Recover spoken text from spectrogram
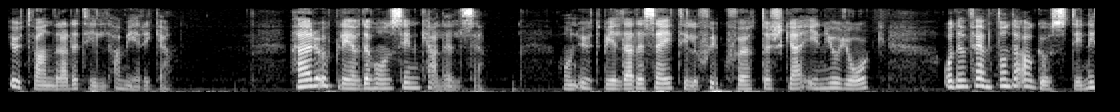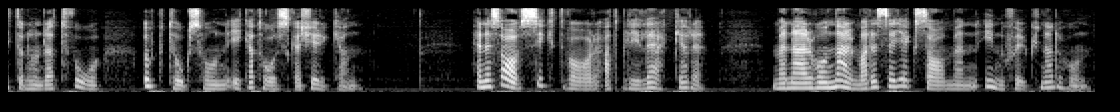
utvandrade till Amerika. Här upplevde hon sin kallelse. Hon utbildade sig till sjuksköterska i New York och den 15 augusti 1902 upptogs hon i katolska kyrkan. Hennes avsikt var att bli läkare, men när hon närmade sig examen insjuknade hon.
